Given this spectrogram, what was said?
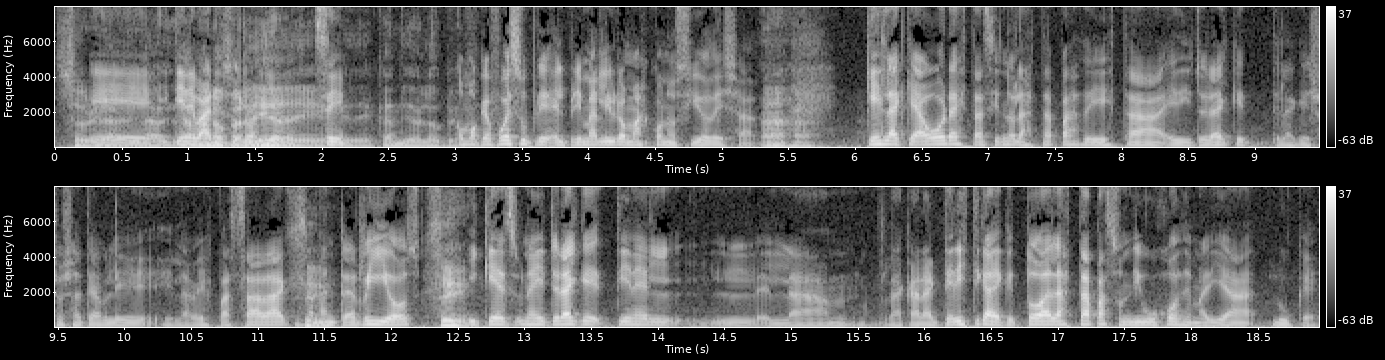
Sobre la, eh, y tiene varios otros libros. De, sí. López. Como que fue el primer libro más conocido de ella. Ajá que es la que ahora está haciendo las tapas de esta editorial que de la que yo ya te hablé eh, la vez pasada, que se llama Entre Ríos, y que es una editorial que tiene la, característica de que todas las tapas son dibujos de María Luque,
